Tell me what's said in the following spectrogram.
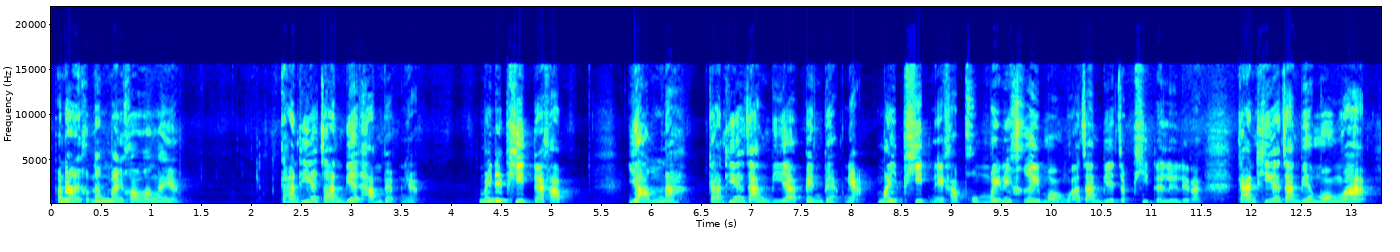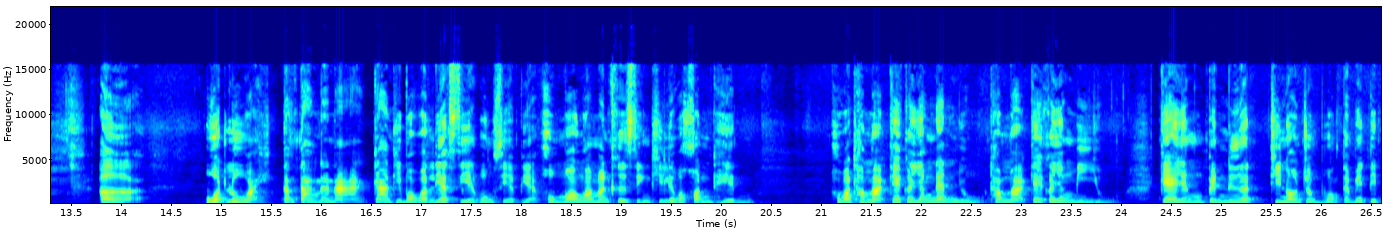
เพราะนั่นนั่นหมายความว่าไงอะการที่อาจารย์เบียร์ทำแบบเนี้ยไม่ได้ผิดนะครับ ย้ำนะการที่อาจารย์เบียร์เป็นแบบเนี้ยไม่ผิดนะครับผมไม่ได้เคยมองว่าอาจารย์เบียร์จะผิดอะไรเลยเลยนะการที่อาจารย์เบียร์มองว่าเอ่ออวดรวยต่างๆ นานา การที่บอกว่าเรียกเสียวงเสียเบียร์ผมมองว่ามันคือสิ่งที่เรียกว่าคอนเทนต์ เพราะว่าธรรมะแกก็ยังแน่นอยู่ธรรมะแกก็ยังมีอยู่ แกยังเป็นเนื้อที่นอนจมบ่วงแต่ไม่ติด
